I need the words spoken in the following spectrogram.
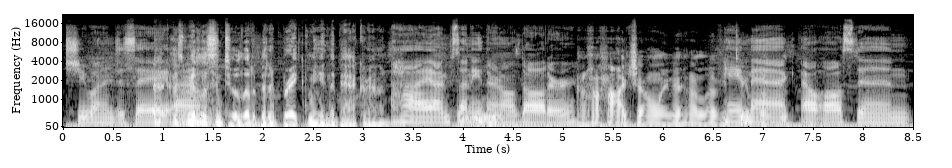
She wanted to say, As we um, listen to a little bit of Break Me in the background. Hi, I'm Sunny Thurnall's daughter. Hi, Charlena. I love you Hey, too, Mac, puppy. Al Austin,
